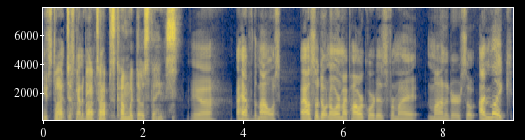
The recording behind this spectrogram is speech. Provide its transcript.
To it Laptop- just kind of laptops come with those things. Yeah. I have the mouse. I also don't know where my power cord is for my monitor, so I'm like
